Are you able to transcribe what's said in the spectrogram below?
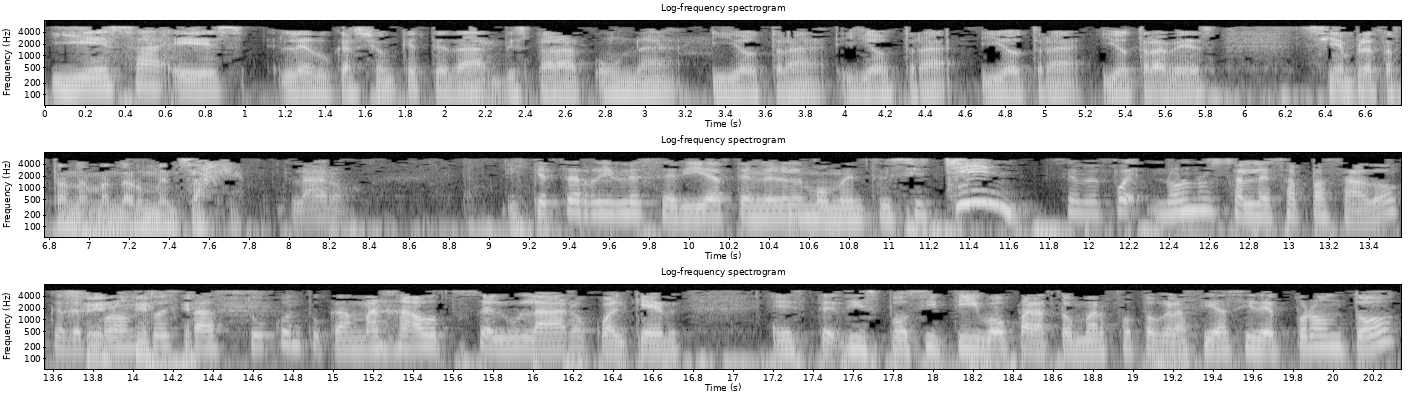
Y esa es la educación que te da disparar una y otra y otra y otra y otra vez, siempre tratando de mandar un mensaje. Claro. Y qué terrible sería tener el momento de decir, ¡chin! Se me fue. ¿No nos les ha pasado que de Sí. pronto estás tú con tu cámara o tu celular o cualquier este, dispositivo para tomar fotografías y de pronto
